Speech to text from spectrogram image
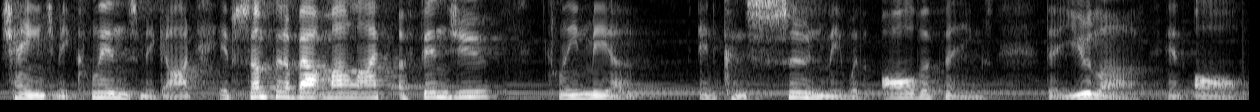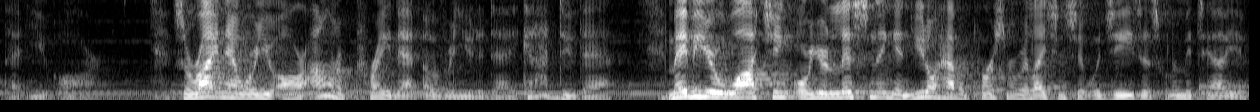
Change me, cleanse me, God. If something about my life offends you, clean me up and consume me with all the things that you love and all that you are. So, right now, where you are, I want to pray that over you today. Can I do that? Maybe you're watching or you're listening and you don't have a personal relationship with Jesus. Well, let me tell you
